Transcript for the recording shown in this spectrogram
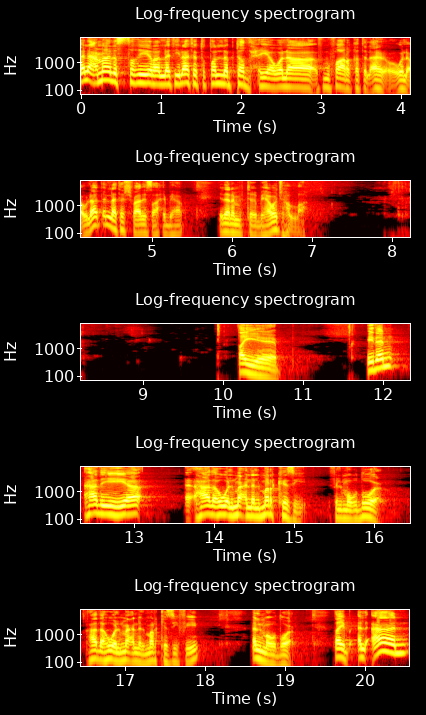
الأعمال الصغيرة التي لا تتطلب تضحية ولا مفارقة والأولاد إلا تشفع لصاحبها إذا لم يبتغي بها وجه الله. طيب. إذا هذه هي هذا هو المعنى المركزي في الموضوع. هذا هو المعنى المركزي في الموضوع. طيب الآن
